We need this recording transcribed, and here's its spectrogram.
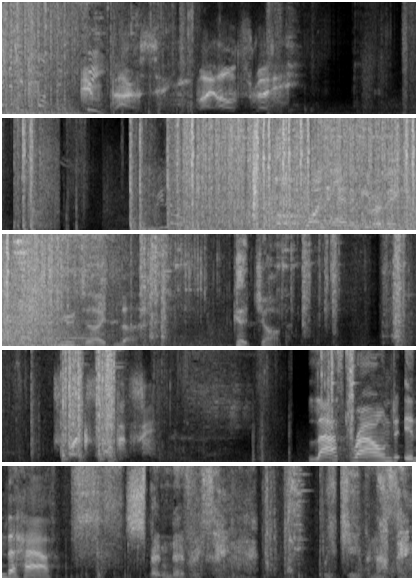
Enemy spotted. C. Embarrassing. My ult's ready. Reload. One enemy remaining. You died last. Good job. Spike spotted C. Last round in the half. Spend everything. We keep nothing.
